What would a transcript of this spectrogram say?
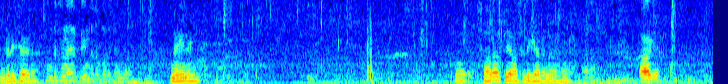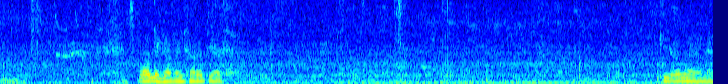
ਅੰਦਰਲੀ ਸਾਈਡ ਆ ਅੰਦਰ ਤੋਂ ਨਾ ਟ੍ਰੇਨ ਦਾ ਡੱਬਾ ਲੱਗਾ ਹੁੰਦਾ। ਨਹੀਂ ਨਹੀਂ ਉਹ ਸਾਰਾ ਇਤਿਹਾਸ ਲਿਖਿਆ ਹੋਇਆ ਨਾ ਹਾਂ ਆ ਗਿਆ। ਆ ਲਿਖਿਆ ਭਾਈ ਸਾਰਾ ਇਤਿਹਾਸ। ਕੀ ਆ ਬਣਾਇਆ ਗਿਆ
